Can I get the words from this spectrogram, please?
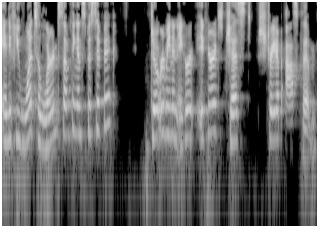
And if you want to learn something in specific, don't remain in ignorance, just straight up ask them.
